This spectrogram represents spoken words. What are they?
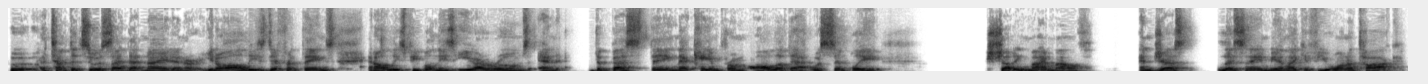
who attempted suicide that night, and you know all these different things, and all these people in these ER rooms. And the best thing that came from all of that was simply shutting my mouth and just listening, and being like, if you want to talk,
